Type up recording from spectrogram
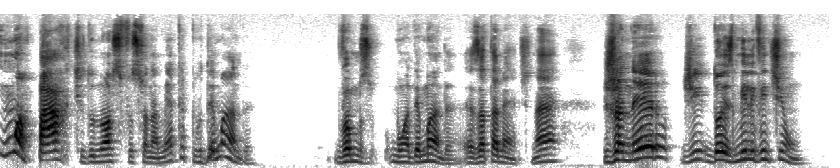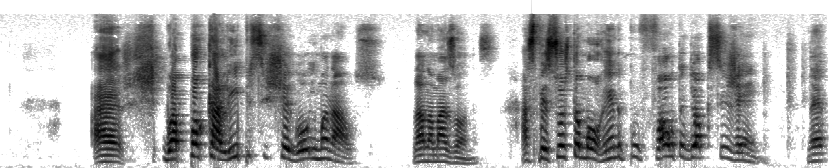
uma parte do nosso funcionamento é por demanda. Vamos, uma demanda, exatamente, né? Janeiro de 2021. A- o apocalipse chegou em Manaus, lá no Amazonas. As pessoas estão morrendo por falta de oxigênio. Né?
